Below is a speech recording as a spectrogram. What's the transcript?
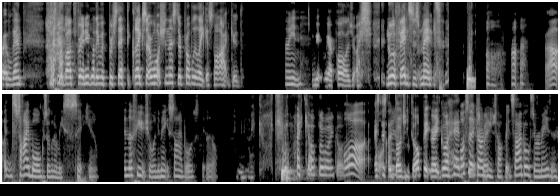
Well then, I feel bad for anybody with prosthetic legs that are watching this. They're probably like, it's not that good. I mean, We, we apologise. No offence is meant. oh, uh, uh, cyborgs are gonna be sick, you know. In the future, when they make cyborgs, they- oh, Oh my god. Oh my god. Oh my god. oh, This is a uh, dodgy topic, right? Go ahead. What's a dodgy question. topic? Cyborgs are amazing.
